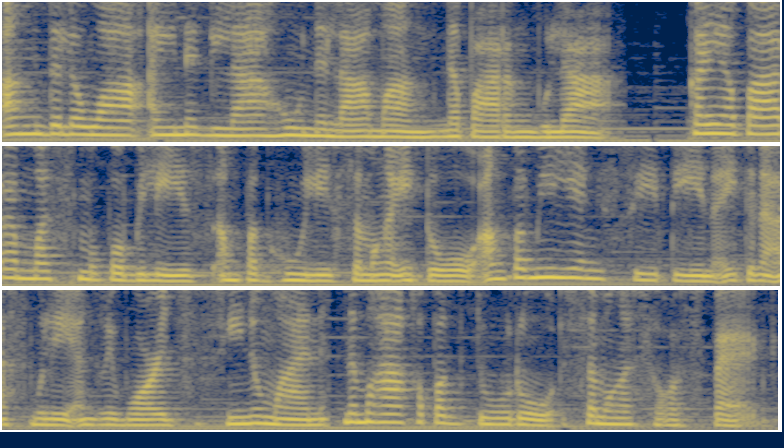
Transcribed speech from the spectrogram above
ang dalawa ay naglaho na lamang na parang bula. Kaya para mas mapabilis ang paghuli sa mga ito, ang pamilyang City na itinaas muli ang reward sa sinuman na makakapagturo sa mga sospek.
